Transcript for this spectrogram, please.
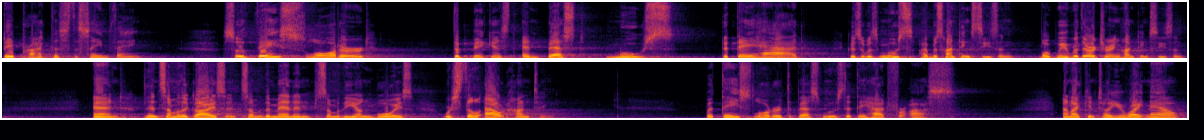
They practiced the same thing. So they slaughtered the biggest and best moose that they had because it was moose, it was hunting season. Well, we were there during hunting season. And then some of the guys and some of the men and some of the young boys were still out hunting. But they slaughtered the best moose that they had for us. And I can tell you right now,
